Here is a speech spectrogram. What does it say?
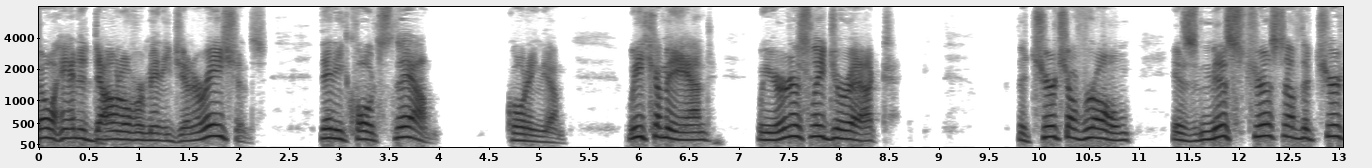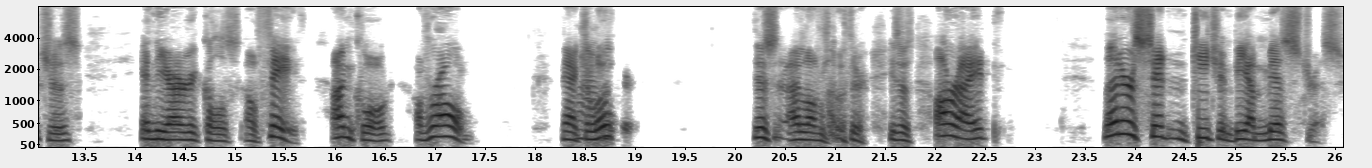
though handed down over many generations? Then he quotes them, quoting them We command, we earnestly direct, the Church of Rome is mistress of the churches in the articles of faith, unquote, of Rome. Back to Luther. This, I love Luther. He says, All right, let her sit and teach and be a mistress.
